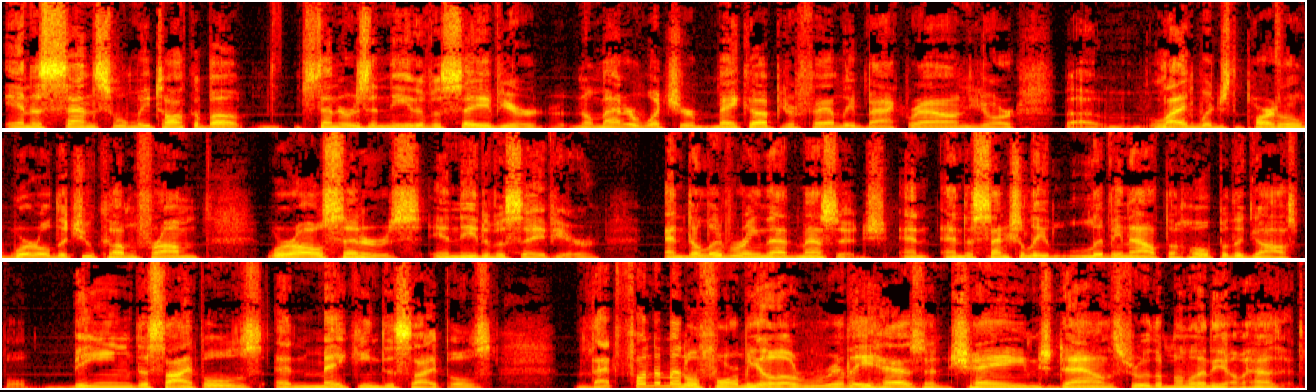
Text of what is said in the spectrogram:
in a sense, when we talk about sinners in need of a savior, no matter what your makeup, your family background, your uh, language, the part of the world that you come from, we're all sinners in need of a savior. And delivering that message and, and essentially living out the hope of the gospel, being disciples and making disciples, that fundamental formula really hasn't changed down through the millennium, has it?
